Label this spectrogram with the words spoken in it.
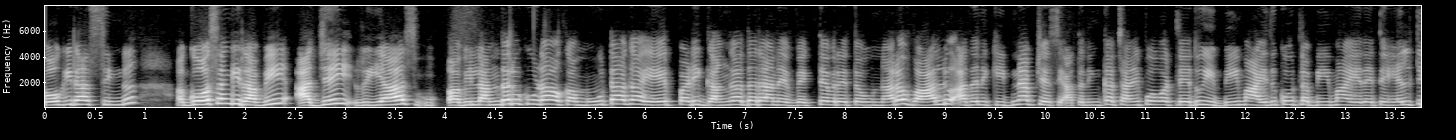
యోగిరాజ్ సింగ్ గోసంగి రవి అజయ్ రియాజ్ వీళ్ళందరూ కూడా ఒక మూటాగా ఏర్పడి గంగాధర అనే వ్యక్తి ఎవరైతే ఉన్నారో వాళ్ళు అతని కిడ్నాప్ చేసి అతను ఇంకా చనిపోవట్లేదు. ఈ బీమా ఐదు కోట్ల బీమా ఏదైతే హెల్త్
